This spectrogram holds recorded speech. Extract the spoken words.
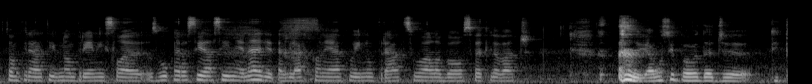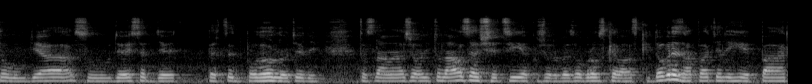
v tom kreatívnom priemysle. Zvukár si asi nenájde tak ľahko nejakú inú prácu alebo osvetľovač. Ja musím povedať, že títo ľudia sú 99% podhodnotení. To znamená, že oni to naozaj všetci akože robia z obrovské lásky. Dobre zaplatených je pár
